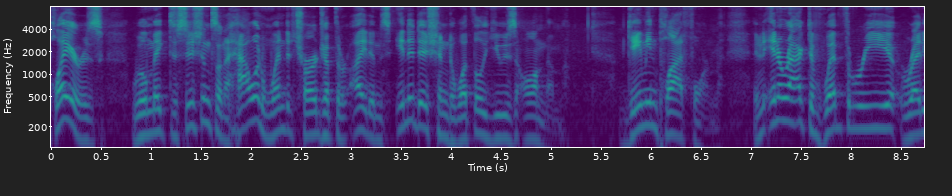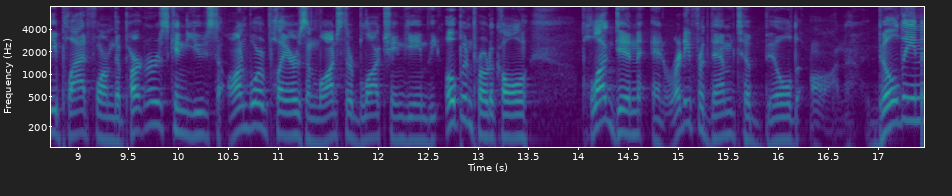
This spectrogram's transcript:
Players will make decisions on how and when to charge up their items in addition to what they'll use on them. Gaming platform, an interactive Web3 ready platform that partners can use to onboard players and launch their blockchain game, the Open Protocol, plugged in and ready for them to build on. Building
